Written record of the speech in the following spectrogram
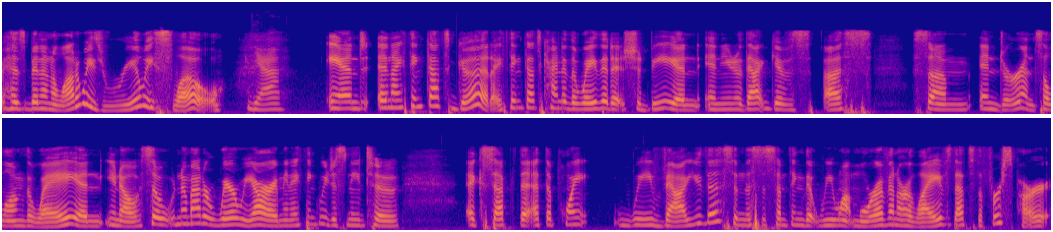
has been in a lot of ways really slow yeah. and and i think that's good i think that's kind of the way that it should be and and you know that gives us some endurance along the way and you know so no matter where we are i mean i think we just need to accept that at the point we value this and this is something that we want more of in our lives that's the first part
